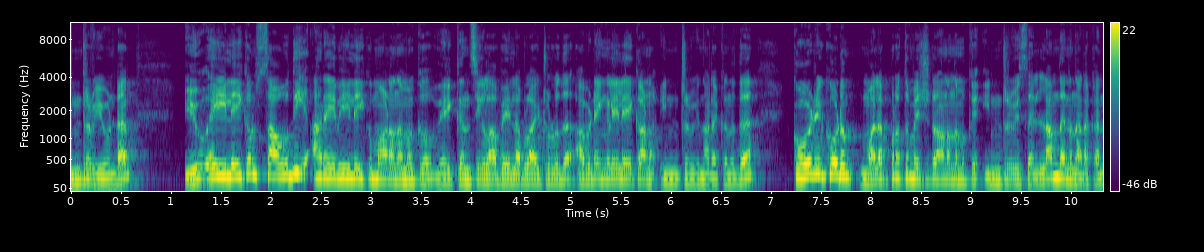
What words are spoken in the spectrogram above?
ഇന്റർവ്യൂ ഉണ്ട്. യു എയിലേക്കും സൗദി അറേബ്യയിലേക്കുമാണ് നമുക്ക് വേക്കൻസികൾ അവൈലബിൾ ആയിട്ടുള്ളത്. അവിടങ്ങളിലേക്കാണ് ഇന്റർവ്യൂ നടക്കുന്നത്. കോഴിക്കോടും മലപ്പുറത്തും വെച്ചിട്ടാണ് നമുക്ക് ഇന്റർവ്യൂസ് എല്ലാം തന്നെ നടക്കാൻ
